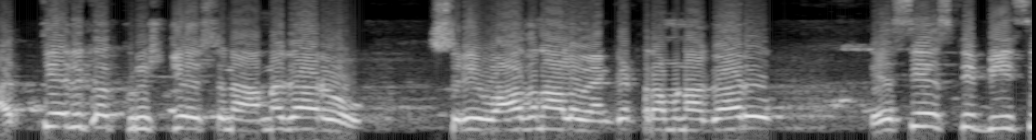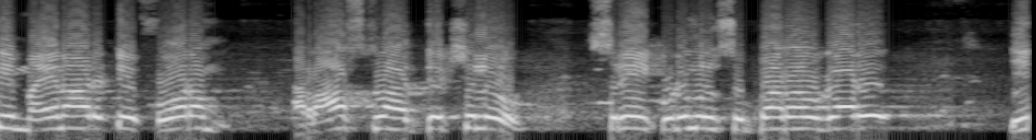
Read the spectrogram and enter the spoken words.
అత్యధిక కృషి చేసిన అన్నగారు Shri Vadanala Venkataramana garu SC ST BC minority forum రాష్ట్ర అధ్యక్షులు శ్రీ కుడుములు సుబ్బారావు గారు. ఈ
